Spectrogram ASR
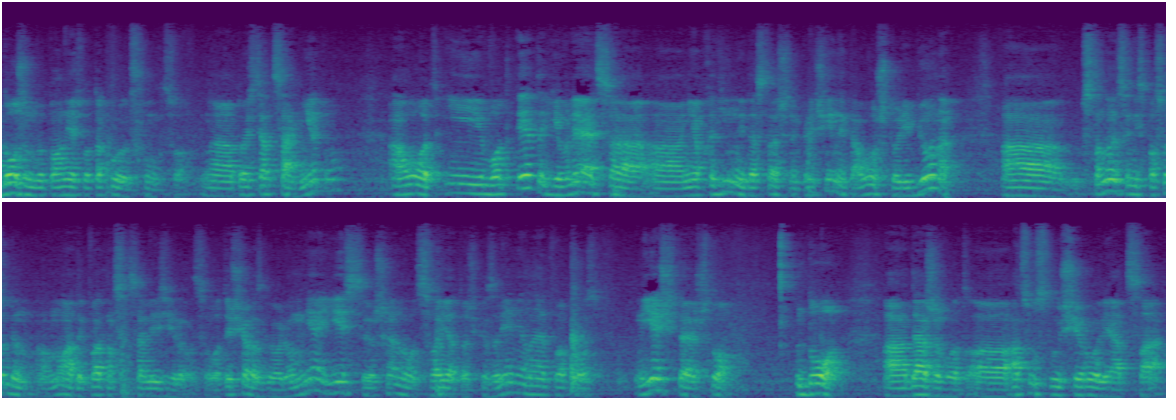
должен выполнять вот такую вот функцию. То есть отца нету, а вот, и вот это является необходимой и достаточной причиной того, что ребенок становится не способен ну, адекватно социализироваться. Вот еще раз говорю, у меня есть совершенно вот своя точка зрения на этот вопрос. Я считаю, что до а, даже вот а, отсутствующей роли отца,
